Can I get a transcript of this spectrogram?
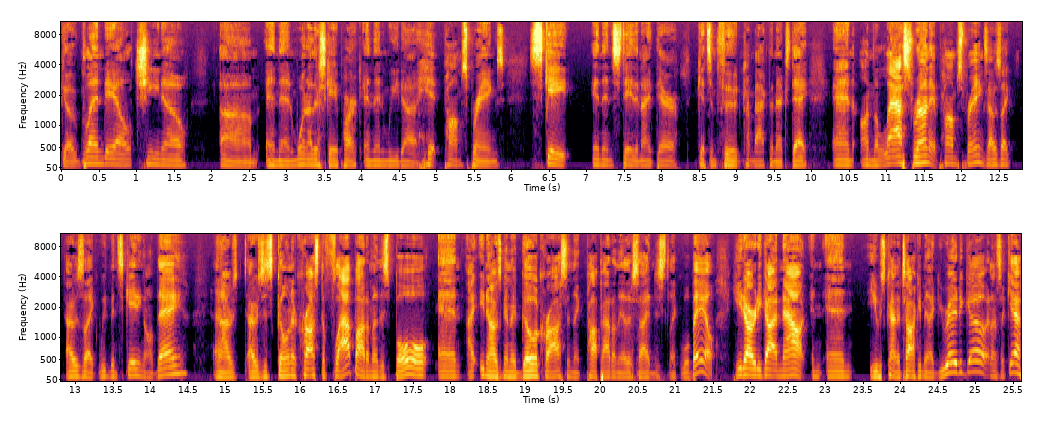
go Glendale, Chino, um, and then one other skate park, and then we'd uh, hit Palm Springs, skate and then stay the night there, get some food, come back the next day. And on the last run at Palm Springs, I was like, I was like, we'd been skating all day, and I was I was just going across the flat bottom of this bowl, and I you know I was gonna go across and like pop out on the other side and just like we'll bail. He'd already gotten out, and and he was kind of talking to me like, "You ready to go?" And I was like, "Yeah."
